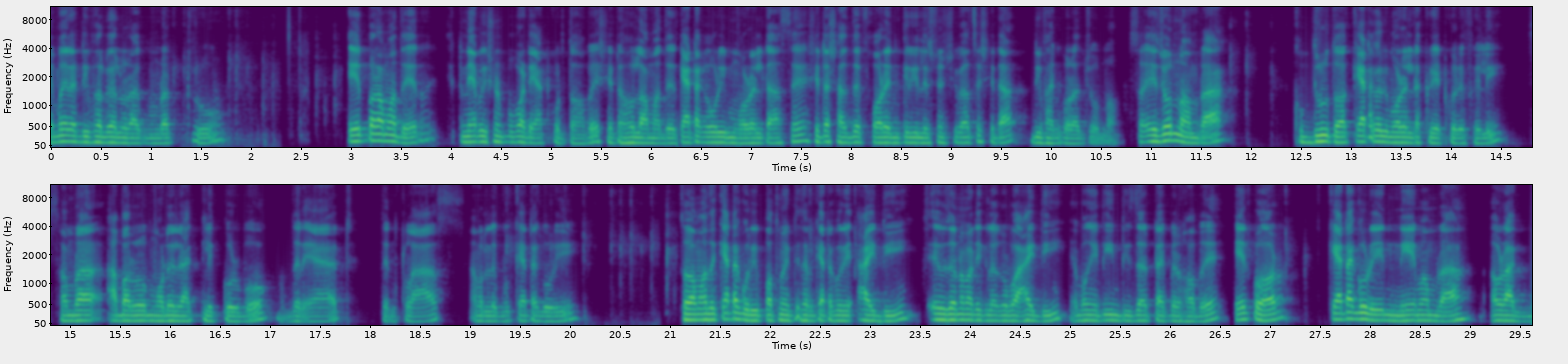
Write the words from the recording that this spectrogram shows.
এবং এটা ডিফল্ট ভ্যালু রাখব আমরা ট্রু এরপর আমাদের একটা ন্যাভিগেশন প্রপার্টি অ্যাড করতে হবে। সেটা হলো আমাদের ক্যাটাগরি মডেলটা আছে। সেটার সাথে ফরেন কি রিলেশনশিপ আছে, সেটা ডিফাইন করার জন্য। সো এই জন্য আমরা খুব দ্রুত ক্যাটাগরি মডেলটা ক্রিয়েট করে ফেলি। আমরা আবারও মডেল রাইট ক্লিক করব দেন অ্যাড দেন ক্লাস আমরা লিখব ক্যাটাগরি তো আমাদের ক্যাটাগরি প্রথমে একটি থাকবে ক্যাটাগরি আইডি এই জন্য আমরা ডিক্লেয়ার করব আইডি এবং এটি ইন্টিজার টাইপের হবে। এরপর ক্যাটাগরির নেম আমরা রাখব,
